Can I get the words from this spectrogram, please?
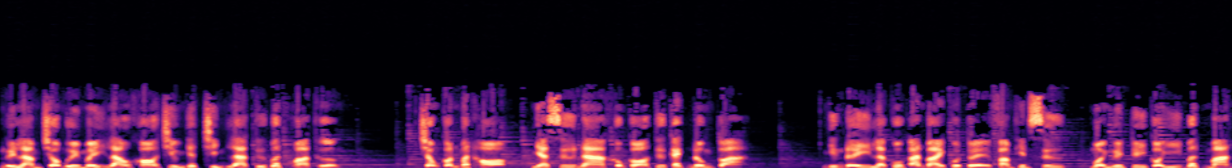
Người làm cho mười mấy lão khó chịu nhất chính là tứ bất hòa thượng. Trong con mắt họ, nhà sư là không có tư cách đồng tỏa. Nhưng đây là cuộc an bài của tuệ phàm thiền sư, mọi người tuy có ý bất mãn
